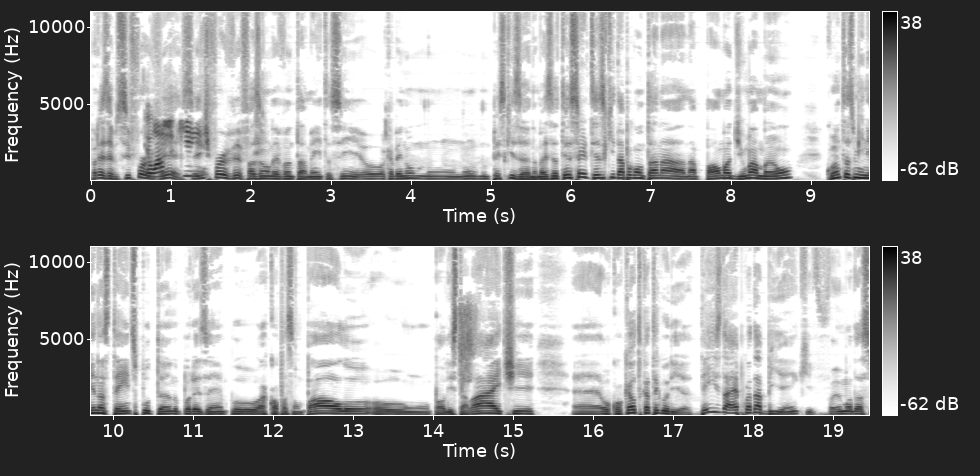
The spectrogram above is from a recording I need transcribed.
Por exemplo, se for Eu ver, que- se a gente for ver, fazer um levantamento assim, eu acabei não, não- não- pesquisando, mas eu tenho certeza que dá pra contar na, na palma de uma mão quantas meninas tem disputando, por exemplo, a Copa São Paulo, ou um Paulista Light, é, ou qualquer outra categoria. Desde a época da Bia, hein, que foi uma das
